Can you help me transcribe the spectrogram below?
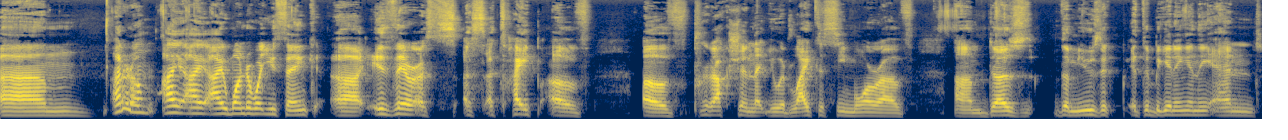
Um, I don't know. I, I, I wonder what you think. Uh, is there a, a, a, type of of production that you would like to see more of? Um, does the music at the beginning and the end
